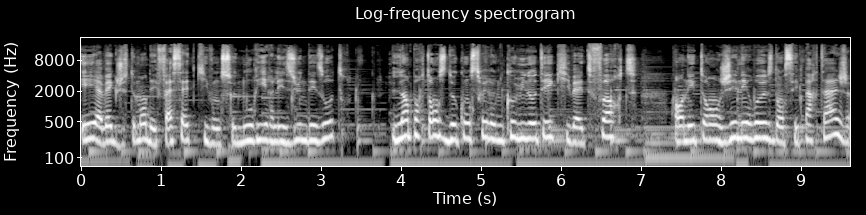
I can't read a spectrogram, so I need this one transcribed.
et avec justement des facettes qui vont se nourrir les unes des autres. L'importance de construire une communauté qui va être forte en étant généreuse dans ses partages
